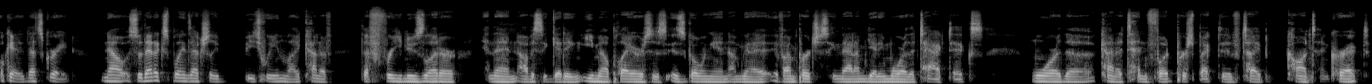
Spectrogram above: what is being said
Okay, that's great. Now, so that explains actually between like kind of the free newsletter and then obviously getting email players is, is going in. I'm going to, if I'm purchasing that, I'm getting more of the tactics, more of the kind of 10 foot perspective type content, correct?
